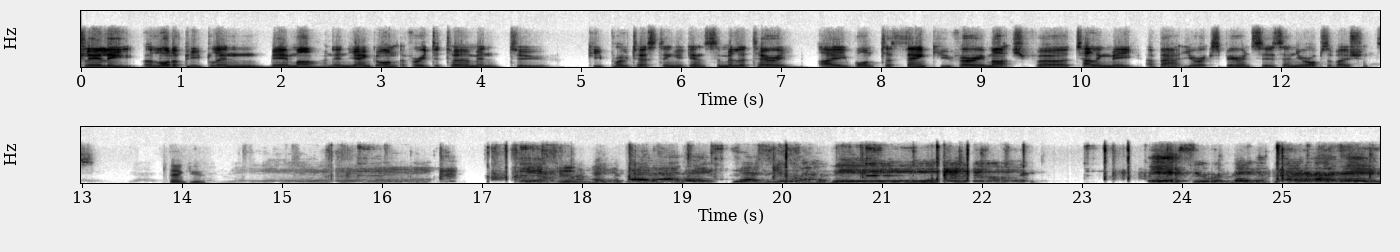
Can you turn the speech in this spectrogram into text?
Clearly, a lot of people in Myanmar and in Yangon are very determined to keep protesting against the military. I want to thank you very much for telling me about your experiences and your observations. Thank you. If you make a better day, just you and me. If you would make a better day,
